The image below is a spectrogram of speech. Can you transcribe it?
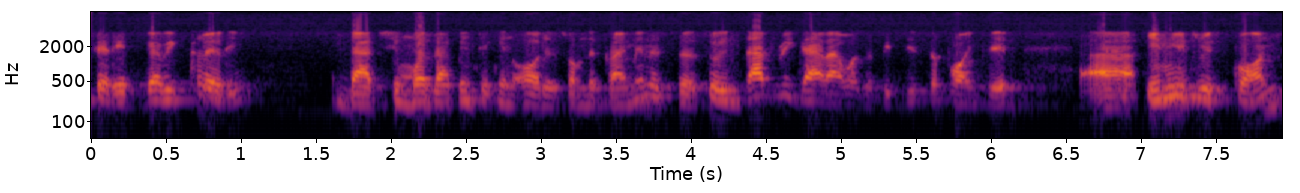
said it very clearly that she must have been taking orders from the prime minister. So in that regard, I was a bit disappointed uh, in his response.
